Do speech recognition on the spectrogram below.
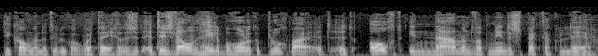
Die komen we natuurlijk ook weer tegen. Dus het, het is wel een hele behoorlijke ploeg. Maar het, het oogt in namen wat minder spectaculair. Ja,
